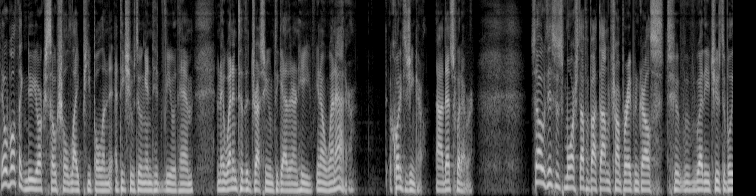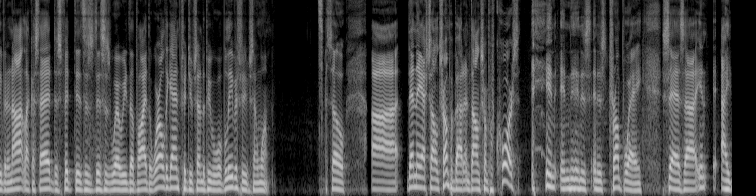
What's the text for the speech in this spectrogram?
They were both like New York social light people, and I think she was doing an interview with him. And they went into the dressing room together, and he, you know, went at her, according to Jean Carroll. Now that's whatever. So this is more stuff about Donald Trump raping girls. To whether you choose to believe it or not, like I said, this fit. This is this is where we divide the world again. Fifty percent of the people will believe it. Fifty percent won't. So uh, then they asked Donald Trump about it, and Donald Trump, of course, in in, in his in his Trump way, says, uh, in, "I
